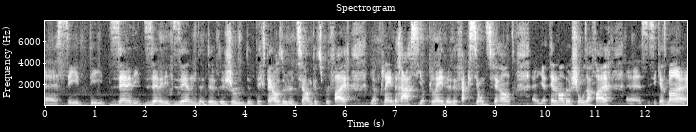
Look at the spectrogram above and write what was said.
Euh, c'est des dizaines et des dizaines et des dizaines de, de, de jeux, d'expériences de, jeux différentes que tu peux faire. Il y a plein de races, il y a plein de, factions différentes. Euh, il y a tellement de choses à faire. Euh, c'est, quasiment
